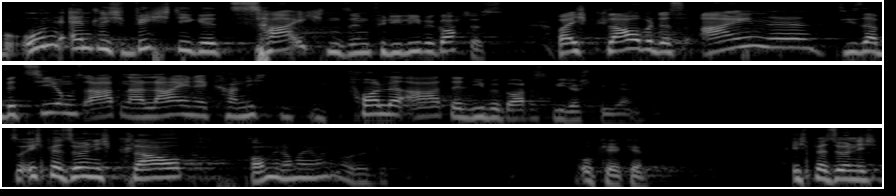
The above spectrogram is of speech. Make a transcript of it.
unendlich wichtige Zeichen sind für die Liebe Gottes. Weil ich glaube, dass eine dieser Beziehungsarten alleine kann nicht die volle Art der Liebe Gottes widerspiegeln. So, ich persönlich glaube, brauchen wir noch mal jemanden oder geht's? Okay, okay. Ich persönlich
